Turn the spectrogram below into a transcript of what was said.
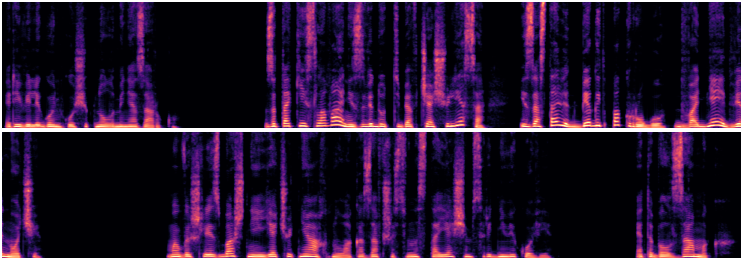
Риви легонько ущипнула меня за руку. За такие слова они заведут тебя в чащу леса и заставят бегать по кругу два дня и две ночи. Мы вышли из башни, и я чуть не ахнула, оказавшись в настоящем средневековье. Это был замок,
